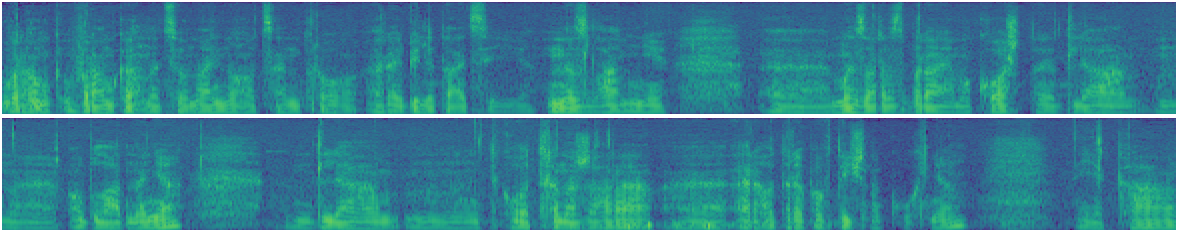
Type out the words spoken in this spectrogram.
в, рам... в рамках Національного центру реабілітації незламні ми зараз збираємо кошти для обладнання, для такого тренажера ерготерапевтична кухня, яка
